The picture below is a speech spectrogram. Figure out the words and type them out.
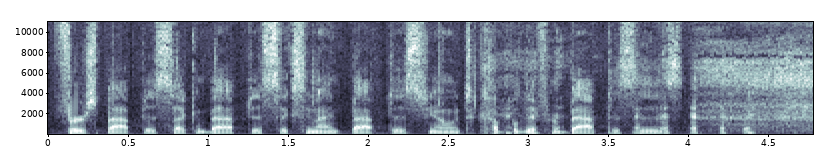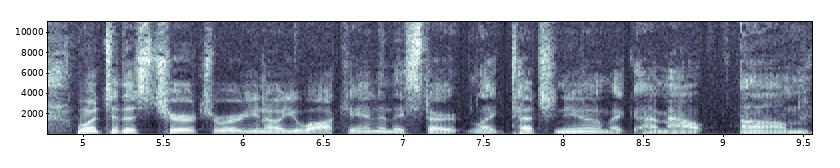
First Baptist, Second Baptist, 69th Baptist. You know, went to a couple different Baptists. went to this church where you know you walk in and they start like touching you. I'm like, I'm out. Um,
